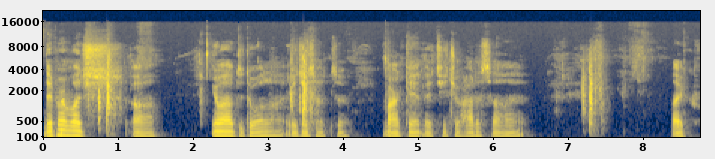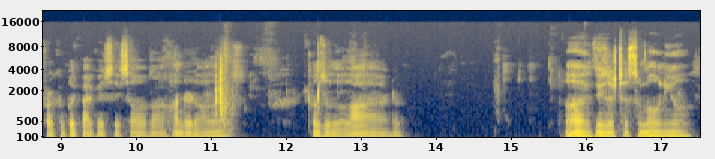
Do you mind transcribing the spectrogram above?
They pretty much uh, you don't have to do a lot. You just have to market. They teach you how to sell it. Like for a complete package, they sell about hundred dollars. Comes with a lot of uh, these are testimonials.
